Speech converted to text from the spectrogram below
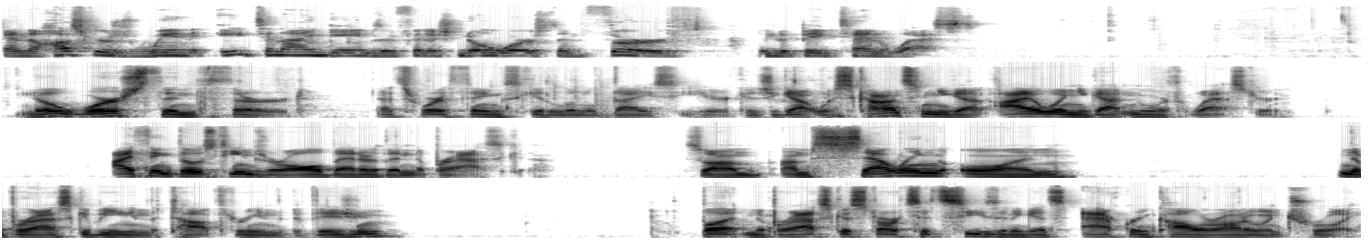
and the Huskers win eight to nine games and finish no worse than third in the Big Ten West. No worse than third. That's where things get a little dicey here because you got Wisconsin, you got Iowa, and you got Northwestern. I think those teams are all better than Nebraska. So I'm I'm selling on Nebraska being in the top three in the division. But Nebraska starts its season against Akron, Colorado, and Troy.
